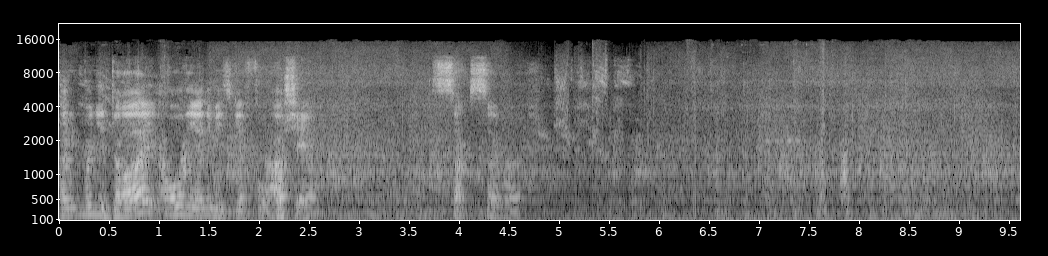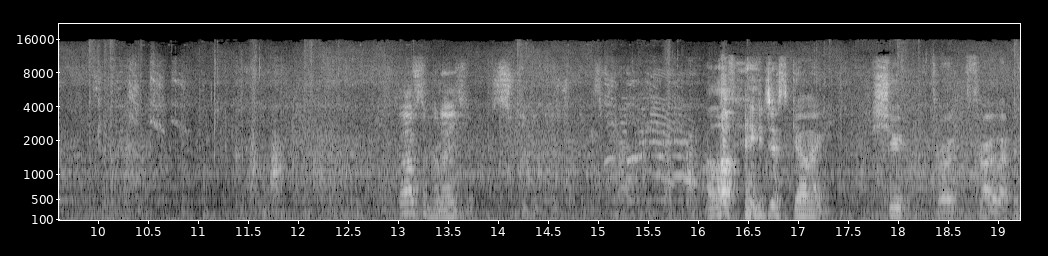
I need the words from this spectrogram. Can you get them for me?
and when you die, all the enemies get full Oh shit. It sucks so much. That's have some grenades, you stupid constructors. I love how you're just going shoot, throw, throw weapon.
